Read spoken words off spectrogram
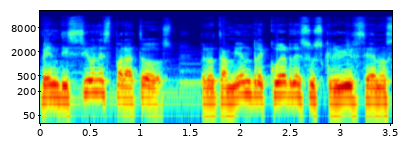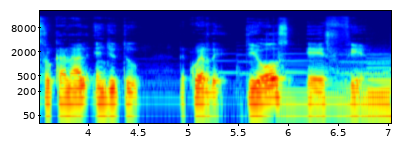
Bendiciones para todos, pero también recuerde suscribirse a nuestro canal en YouTube. Recuerde, Dios es fiel.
